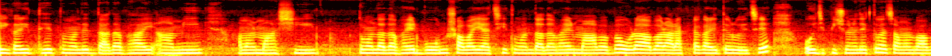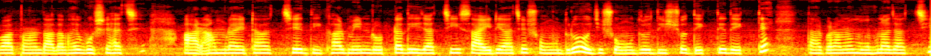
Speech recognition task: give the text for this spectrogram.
এই গাড়িতে তোমাদের দাদা ভাই আমি, আমার মাসি, তোমার দাদা ভাইয়ের বোন সবাই আছি। তোমার দাদা ভাইয়ের মা, বাবা, ওরা আবার আর একটা গাড়িতে রয়েছে। ওই যে পিছনে দেখতে পাচ্ছ, আমার বাবা আর তোমার দাদা ভাই বসে আছে। আর আমরা এটা হচ্ছে দীঘার মেন রোডটা দিয়ে যাচ্ছি। সাইডে আছে সমুদ্র, ওই যে সমুদ্র দৃশ্য দেখতে দেখতে তারপর আমরা মোহনা যাচ্ছি।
